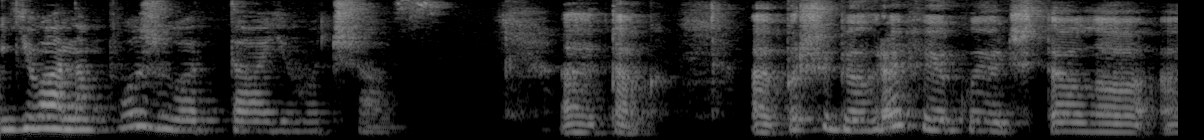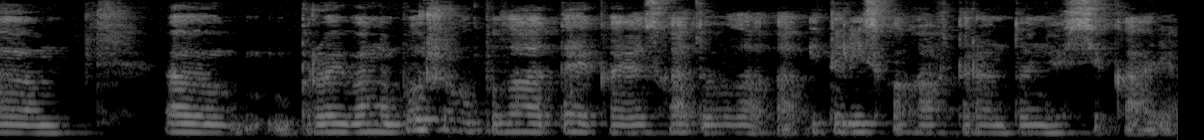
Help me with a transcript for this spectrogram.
Йоанна Божого та його час? Е, Так, Е, перша біографія, яку я читала е, про Івана Божого, була та, яка я згадувала італійського автора Антоніо Сікарі.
